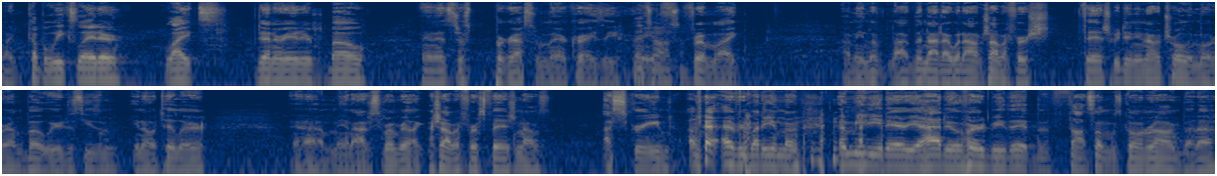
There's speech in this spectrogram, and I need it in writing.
Like a couple weeks later, lights, generator, bow, and it's just progressed from there. Crazy. I That's mean, awesome. From like, I mean, the, uh, the night I went out and shot my first sh- fish, we didn't even have a trolling motor on the boat. We were just using, you know, a tiller. Um, and I just remember like I shot my first fish and I was I screamed. Everybody in the immediate area had to have heard me. They, they thought something was going wrong, but uh,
